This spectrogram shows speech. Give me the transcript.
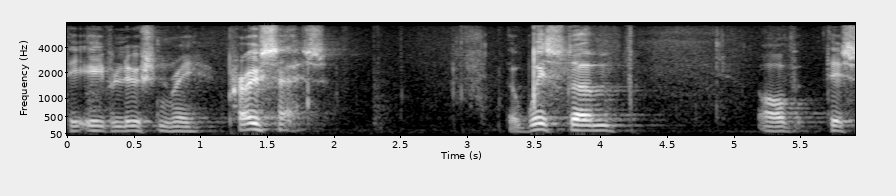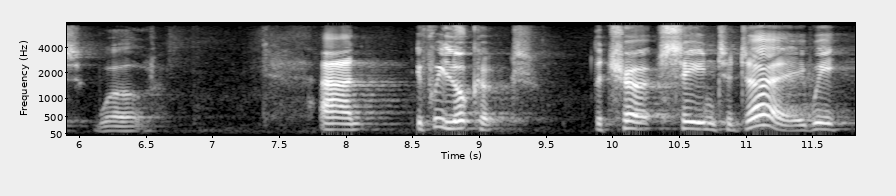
the evolutionary process, the wisdom of this world. And if we look at the church scene today, we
